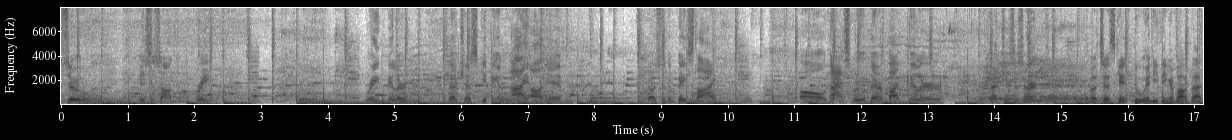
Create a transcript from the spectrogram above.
Zhu misses on the three. Ray Miller, they're just keeping an eye on him. Goes to the baseline. Oh, nice move there by Miller. Velchez is hurt. Velchez can't do anything about that.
